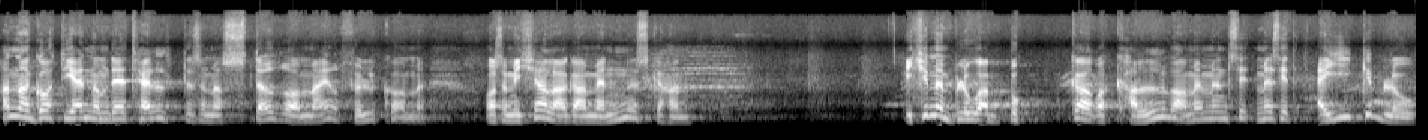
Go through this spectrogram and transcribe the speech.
Han har gått gjennom det teltet som er større og mer fullkomment, og som ikke er laga av mennesker. han. Ikke med blod av bukker og kalver, men med sitt, med sitt eget blod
